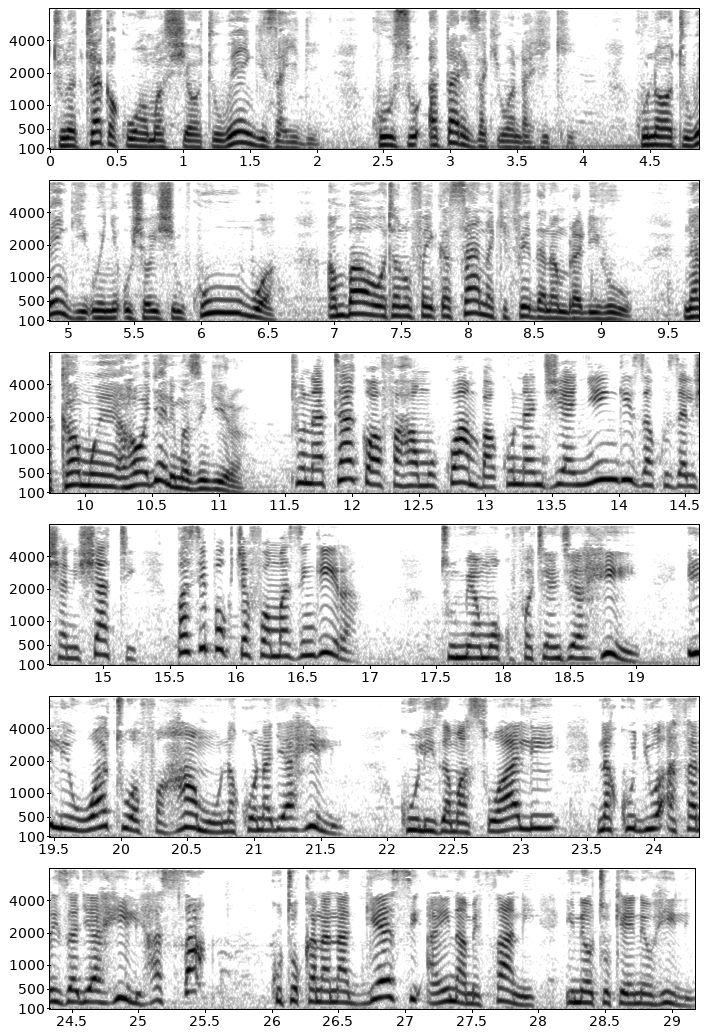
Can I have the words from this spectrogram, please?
tunataka kuwahamasisha watu wengi zaidi kuhusu athari za kiwanda hiki. Kuna watu wengi wenye ushawishi mkubwa ambao watanufaika sana kifedha na mradi huu na kamwe hawajali mazingira. Tunataka wafahamu kwamba kuna njia nyingi za kuzalisha nishati pasipo kuchafua mazingira. Tumeamua kufuatia njia hii ili watu wafahamu na kuona jahili, kuuliza maswali na kujua athari za jahili, hasa kutokana na gesi aina ya methani inayotokea eneo hili.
